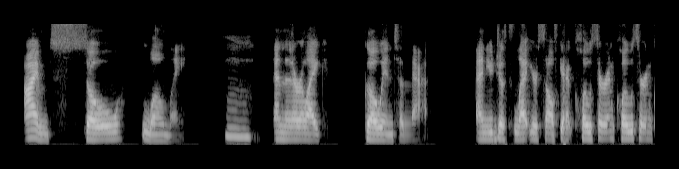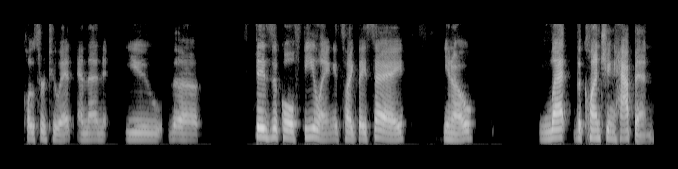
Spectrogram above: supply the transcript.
i'm so lonely. Mm. and they're like go into that. And you just let yourself get closer and closer and closer to it. And then you the physical feeling it's like they say you know let the clenching happen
